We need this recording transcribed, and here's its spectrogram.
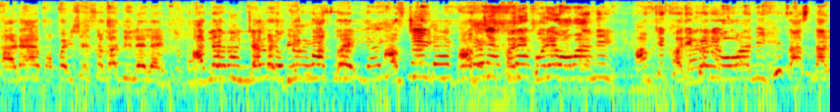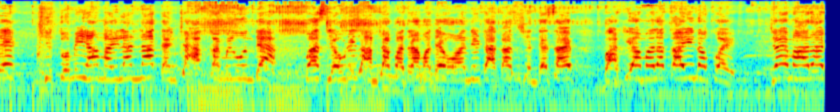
साड्या पैसे सगळं दिलेलं आहे आता तुमच्याकडे भीक मागतोय. आमची आमची खरी खुरी ओवाळणी. आमची खरी खरी ओवाळणी हीच असणार आहे. की तुम्ही या महिलांना त्यांचे हक्क मिळवून द्या. बस एवढीच आमच्या पत्रामध्ये ओवाळणी टाका शिंदे साहेब. बाकी आम्हाला काही नकोय. जय महाराज.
